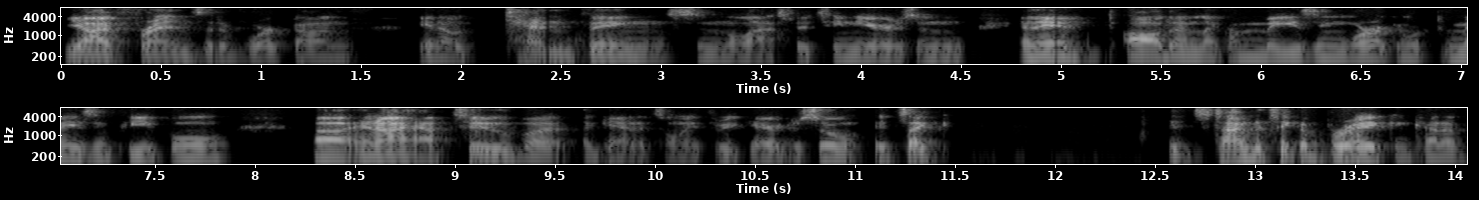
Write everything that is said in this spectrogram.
yeah, I have friends that have worked on you know 10 things in the last 15 years and and they have all done like amazing work and worked with amazing people uh, and i have too but again it's only three characters so it's like it's time to take a break and kind of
